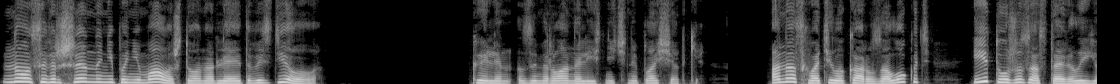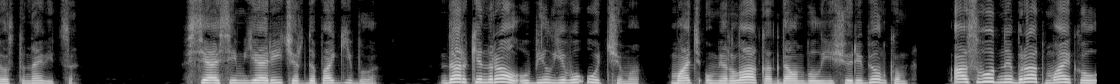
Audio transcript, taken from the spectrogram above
но совершенно не понимала, что она для этого сделала. Кэлен замерла на лестничной площадке. Она схватила Кару за локоть и тоже заставила ее остановиться. Вся семья Ричарда погибла. Даркин Рал убил его отчима, мать умерла, когда он был еще ребенком, а сводный брат Майкл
